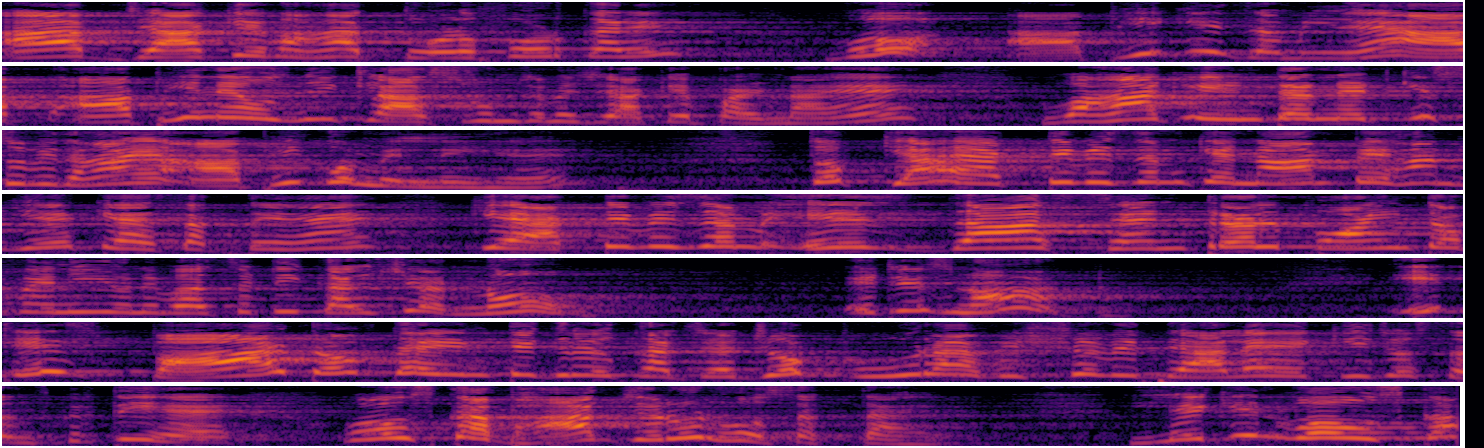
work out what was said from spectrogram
आप जाके वहाँ तोड़फोड़ करें? वो आप ही की ज़मीन है। आप आप ही ने उस क्लासरूम में जाके पढ़ना है। वहाँ की इंटरनेट की सुविधाएँ आप ही को मिलनी है। तो क्या एक्टिविज्म के नाम पे हम ये कह सकते हैं कि activism is the central point of any university culture no it is not it is part of the integral culture जो पूरा विश्वविद्यालय की जो संस्कृति है, वो उसका भाग ज़रूर हो सकता है, लेकिन वो उसका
